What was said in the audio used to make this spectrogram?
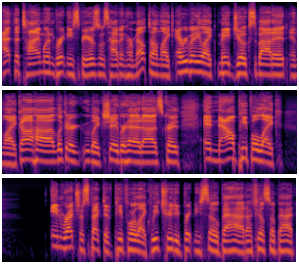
at the time when Britney Spears was having her meltdown, like everybody like made jokes about it and like, aha, look at her, like shave her head, ah, it's crazy. And now people like. In retrospective, people are like, "We treated Britney so bad. I feel so bad."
